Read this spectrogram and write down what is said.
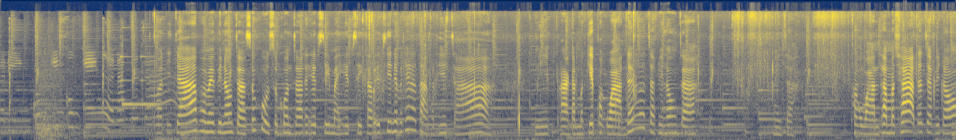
กระดิ่งกุ้งกิ้งกุ้งกิ้งเหอะนำเด้อจ้าสวัสดีจ้าพ่อแม่พี่น้องจ้าสุขุสุคนจ้าใน FC ใหม่ FC เก่า FC ในประเทศและต่างประเทศจ้า มีพากันมาเก็บผักหวานเด้อจ้าพี่น้องจ้านี่จ้าผักหวานธรรมชาติเด้อจ้าพี่น้อง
